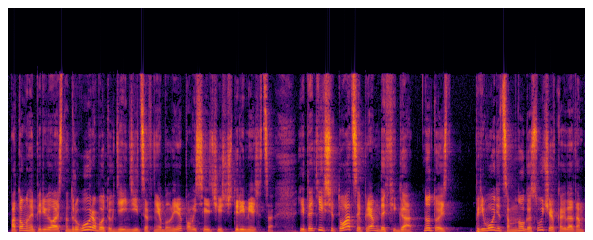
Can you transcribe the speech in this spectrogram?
Потом она перевелась на другую работу, где индийцев не было, ее повысили через 4 месяца. И таких ситуаций прям дофига. Ну, то есть приводится много случаев, когда там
